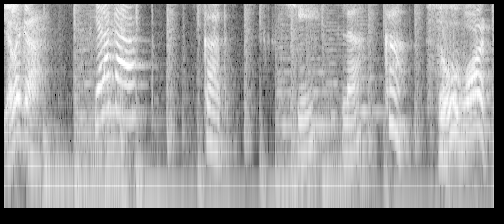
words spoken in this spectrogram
ఎలాగా కాదు. ఏ లా కా. సో వాట్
